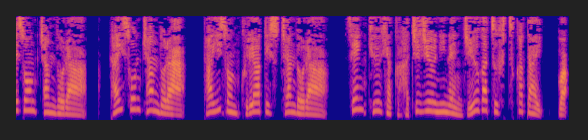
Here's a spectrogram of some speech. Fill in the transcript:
イソン・チャンドラー、タイソン・チャンドラー、タイソン・クレアティス・チャンドラー、1982年10月2日隊は、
